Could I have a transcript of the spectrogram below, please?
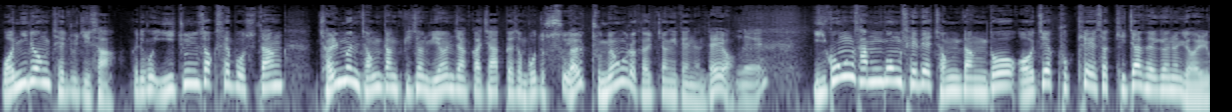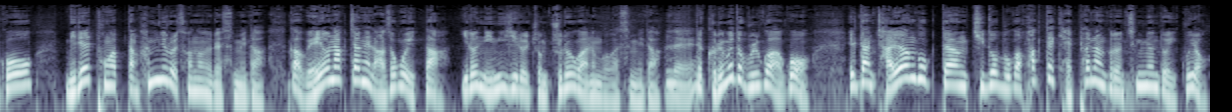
원희룡 제주지사 그리고 이준석 세보수당 젊은 정당 비전위원장까지 합해서 모두 12명으로 결정이 됐는데요. 네. 2030 세대 정당도 어제 국회에서 기자회견을 열고 미래통합당 합류를 선언을 했습니다. 그러니까 외연 확장에 나서고 있다 이런 이미지를 좀 주려고 하는 것 같습니다. 네. 근데 그럼에도 불구하고 일단 자유한국당 지도부가 확대 개편한 그런 측면도 있고요.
